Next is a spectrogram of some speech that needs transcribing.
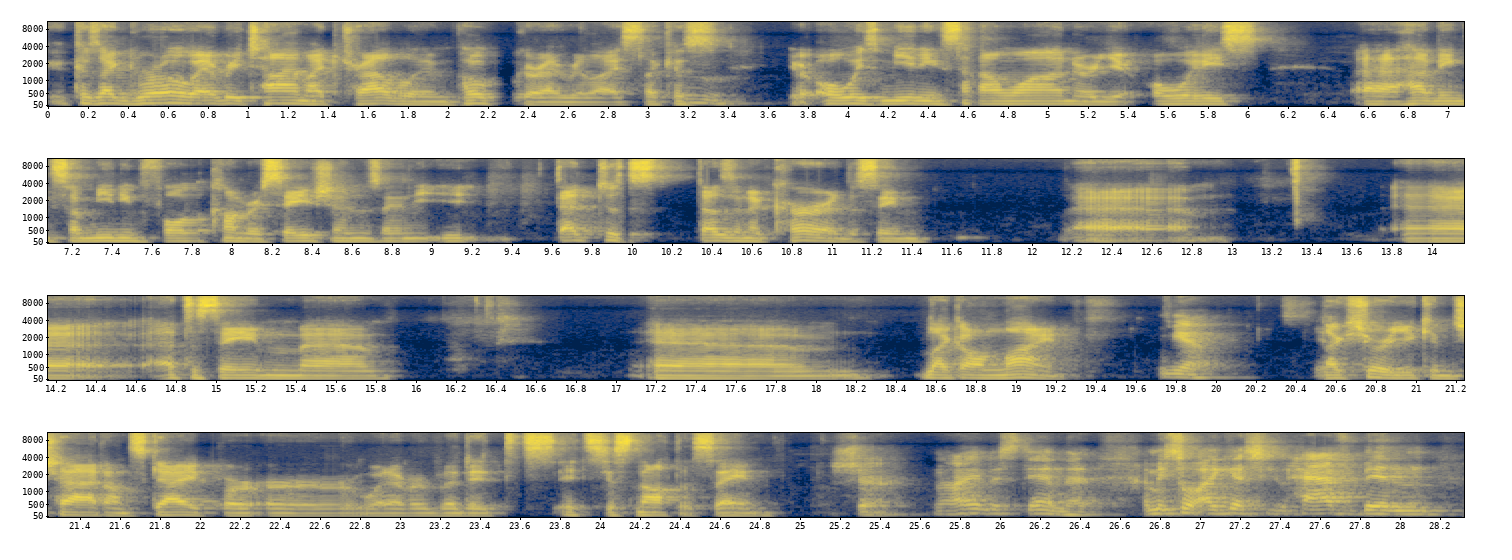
because i grow every time i travel in poker i realize like because mm. you're always meeting someone or you're always uh, having some meaningful conversations and you, that just doesn't occur at the same um, uh, at the same um, um, like online. Yeah. yeah. Like sure you can chat on Skype or, or whatever, but it's it's just not the same. Sure. No, I understand that. I mean, so I guess you have been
